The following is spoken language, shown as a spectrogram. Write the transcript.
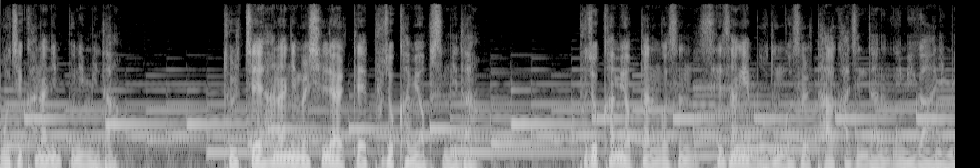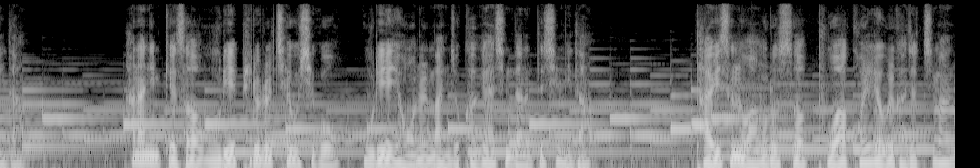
오직 하나님뿐입니다. 둘째, 하나님을 신뢰할 때 부족함이 없습니다. 부족함이 없다는 것은 세상의 모든 것을 다 가진다는 의미가 아닙니다. 하나님께서 우리의 필요를 채우시고 우리의 영혼을 만족하게 하신다는 뜻입니다. 다윗은 왕으로서 부와 권력을 가졌지만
